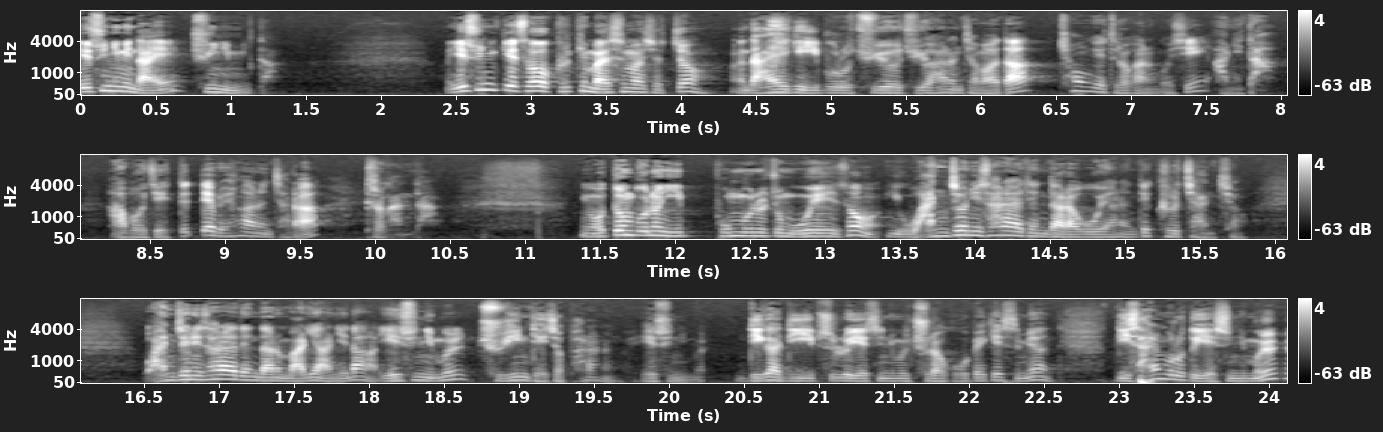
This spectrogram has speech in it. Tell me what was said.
예수님이 나의 주인입니다. 예수님께서 그렇게 말씀하셨죠. 나에게 입으로 주여 주여 하는 자마다 천국에 들어가는 것이 아니다. 아버지의 뜻대로 행하는 자라 들어간다. 어떤 분은 이 본문을 좀 오해해서 완전히 살아야 된다라고 오해하는데 그렇지 않죠. 완전히 살아야 된다는 말이 아니라 예수님을 주인 대접하라는 거예요. 예수님을 네가 네 입술로 예수님을 주라고 고백했으면 네 삶으로도 예수님을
